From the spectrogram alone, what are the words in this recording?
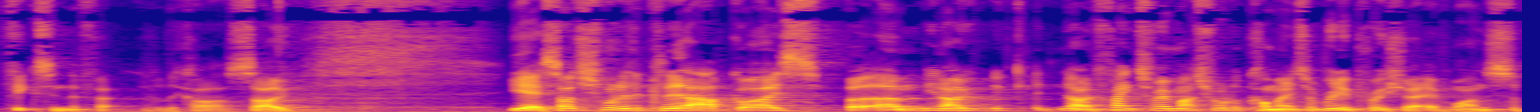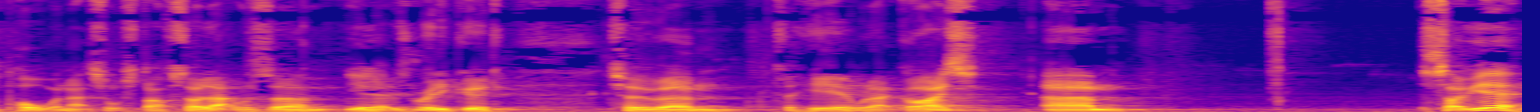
fixing the, the cars. So, yeah, so I just wanted to clear that up, guys. But, um, you know, you know, thanks very much for all the comments. I really appreciate everyone's support and that sort of stuff. So that was, um, yeah, it was really good to, um, to hear all that, guys. Um, so, yeah,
